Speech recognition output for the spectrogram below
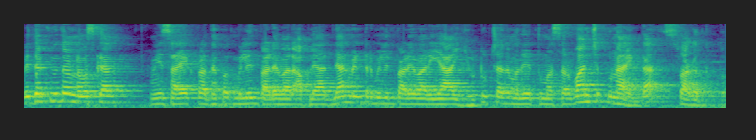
विद्यार्थी मित्रांनो नमस्कार. मी सहाय्यक प्राध्यापक मिलिंद पाडेवार आपल्या ज्ञान मेंटर मिलिंद पाडेवार या यूट्यूब चॅनलमध्ये तुम्हा सर्वांचे पुन्हा एकदा स्वागत करतो.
